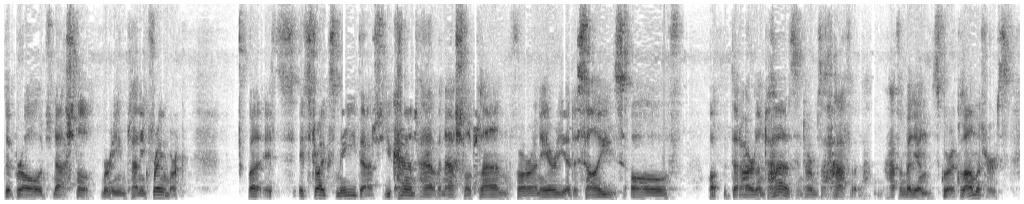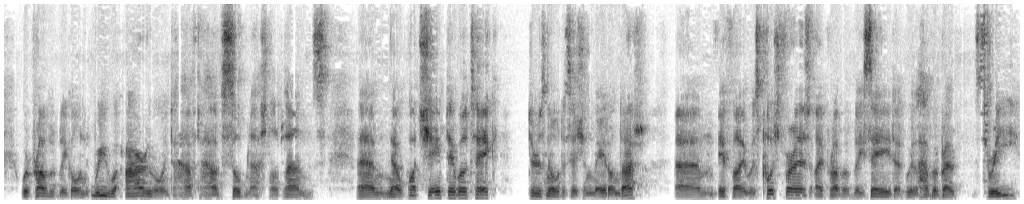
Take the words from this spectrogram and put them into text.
the broad National Marine Planning Framework. Well, it's, it strikes me that you can't have a national plan for an area the size of that Ireland has in terms of half a, half a million square kilometres we're probably going, we are going to have to have sub-national plans. Um, now, what shape they will take, there's no decision made on that. Um, if I was pushed for it, I'd probably say that we'll have about three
